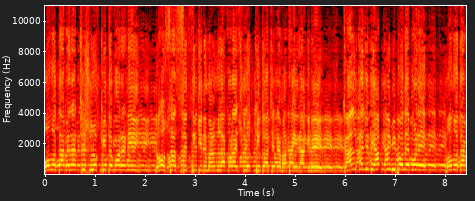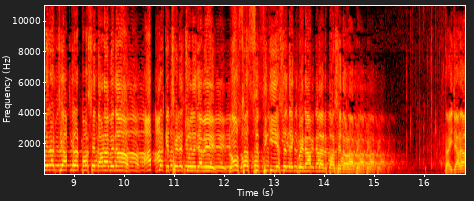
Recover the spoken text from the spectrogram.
মমতা ব্যানার্জি সুরক্ষিত করেনি, নওশাদ সিদ্দিকীর মামলা করায় সুরক্ষিত আছে, এটা মাথায় রাখবেন। কালকে যদি আপনি বিপদে পড়েন, মমতা ব্যানার্জি আপনার পাশে দাঁড়াবে না, আপনাকে ছেড়ে চলে যাবে। নওশাদ সিদ্দিকী এসে দেখবেন আপনার পাশে দাঁড়াবে। তাই যারা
